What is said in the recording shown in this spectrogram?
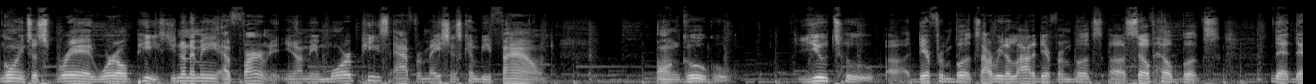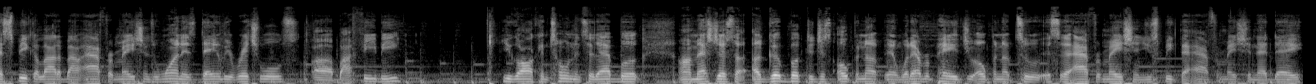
going to spread world peace. You know what I mean? Affirm it. You know what I mean? More peace affirmations can be found on Google, YouTube, uh, different books. I read a lot of different books, uh, self help books that that speak a lot about affirmations. One is Daily Rituals uh, by Phoebe. you all can tune into that book. Um, that's just a, a, good book to just open up, and whatever page you open up to, it's an affirmation. You speak that affirmation that day,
